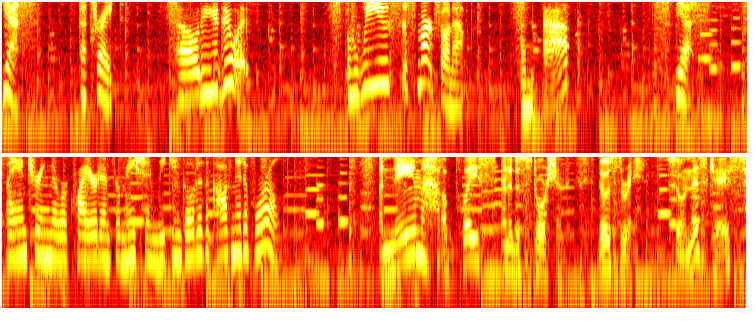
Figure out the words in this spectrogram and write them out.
Yes, that's right. How do you do it? We use a smartphone app. An app? Yes. By entering the required information, we can go to the cognitive world. A name, a place, and a distortion. Those three. So in this case,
